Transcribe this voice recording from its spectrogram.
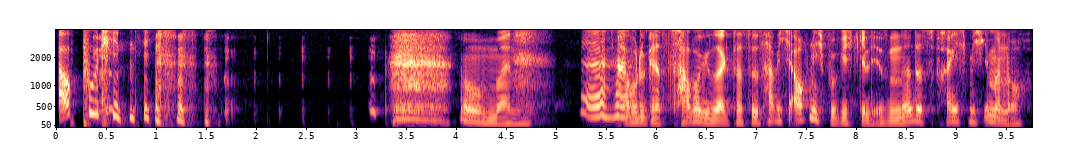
auch Putin nicht. Oh Mann. Aber wo du gerade Zauber gesagt hast, das habe ich auch nicht wirklich gelesen. Ne? Das frage ich mich immer noch.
